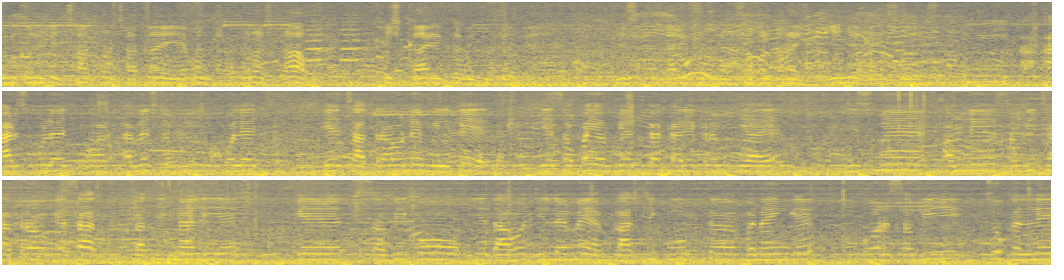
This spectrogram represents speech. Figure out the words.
उनको उनके छात्र और छात्राएँ एवं पूरा स्टाफ इस कार्यक्रम में जुटे हुए हैं। जिस कार्यक्रम को सफल बनाए यही हमारी आर्ट्स कॉलेज और एम कॉलेज के छात्राओं ने मिलकर ये सफ़ाई अभियान का कार्यक्रम किया है, जिसमें हमने सभी छात्राओं के साथ प्रतिज्ञा ली है। कि सभी को ये दाहोद ज़िले में प्लास्टिक मुक्त बनाएँगे और सभी जो गले,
